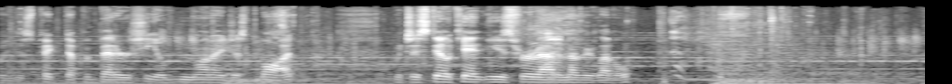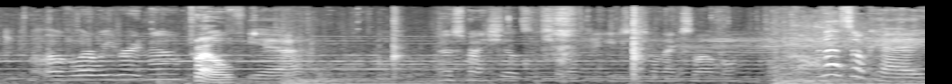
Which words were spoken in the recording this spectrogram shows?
We just picked up a better shield than one I just bought, which I still can't use for about another level. What level are we right now? 12. Yeah. Most of my shields and shit I can't use until next level. But that's okay.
